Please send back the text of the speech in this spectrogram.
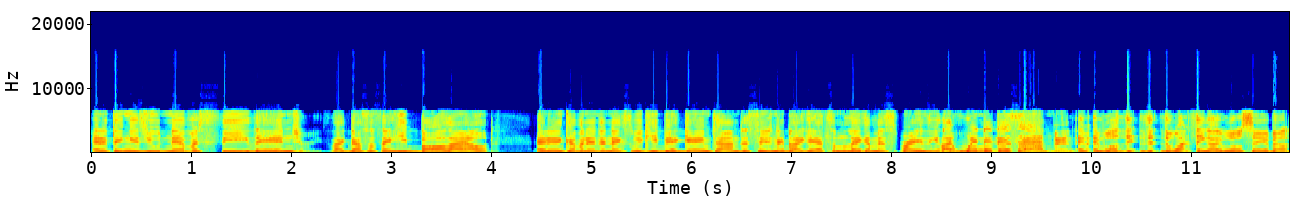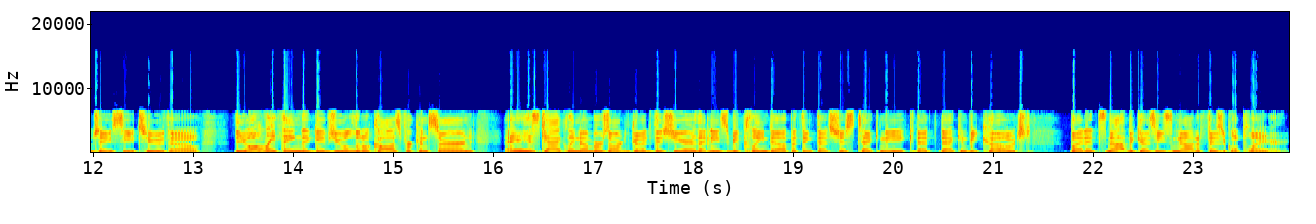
And the thing is, you'd never see the injuries. Like that's what I'm saying. He ball out, and then coming into next week, he'd be a game time decision. They'd be like, he had some ligament sprains. And you're like, when did this happen? And, and well, the, the the one thing I will say about Jaycee too, though, The only thing that gives you a little cause for concern, eh, his tackling numbers aren't good this year. That needs to be cleaned up. I think that's just technique that that can be coached, but it's not because he's not a physical player.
